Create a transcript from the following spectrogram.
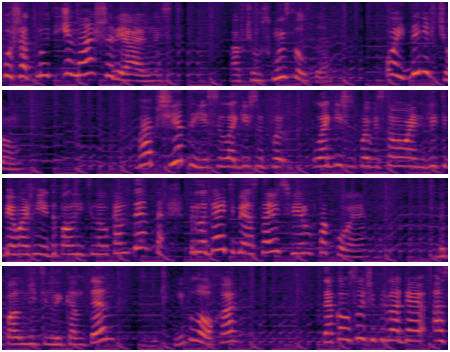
пошатнуть и нашу реальность. А в чем смысл-то? Ой, да ни в чем. Вообще-то, если логично, логичность повествования для тебя важнее дополнительного контента, предлагаю тебе оставить сферу в покое. Дополнительный контент звучит неплохо. В таком случае предлагаю ос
